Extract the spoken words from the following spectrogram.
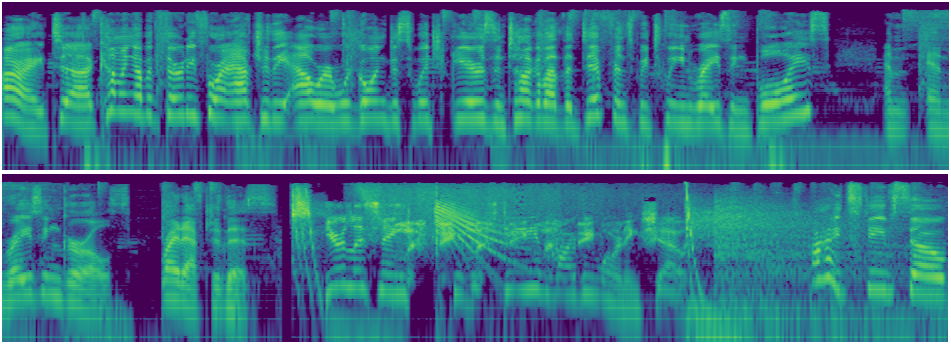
All right. Uh, coming up at 34 after the hour, we're going to switch gears and talk about the difference between raising boys and, and raising girls right after this. You're listening to the Steve Harvey Morning Show. All right, Steve. So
